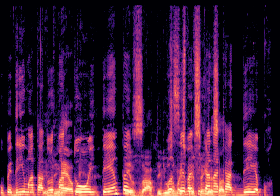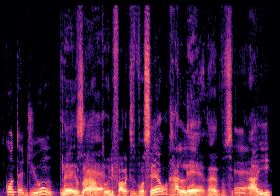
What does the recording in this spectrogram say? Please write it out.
o Pedrinho Matador Pedrinho, matou é, 80. Exato, ele usa uma expressão engraçada. Você vai ficar na cadeia por conta de um. É, exato. É. Ele fala que você é um ralé, né? Você, é. Aí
